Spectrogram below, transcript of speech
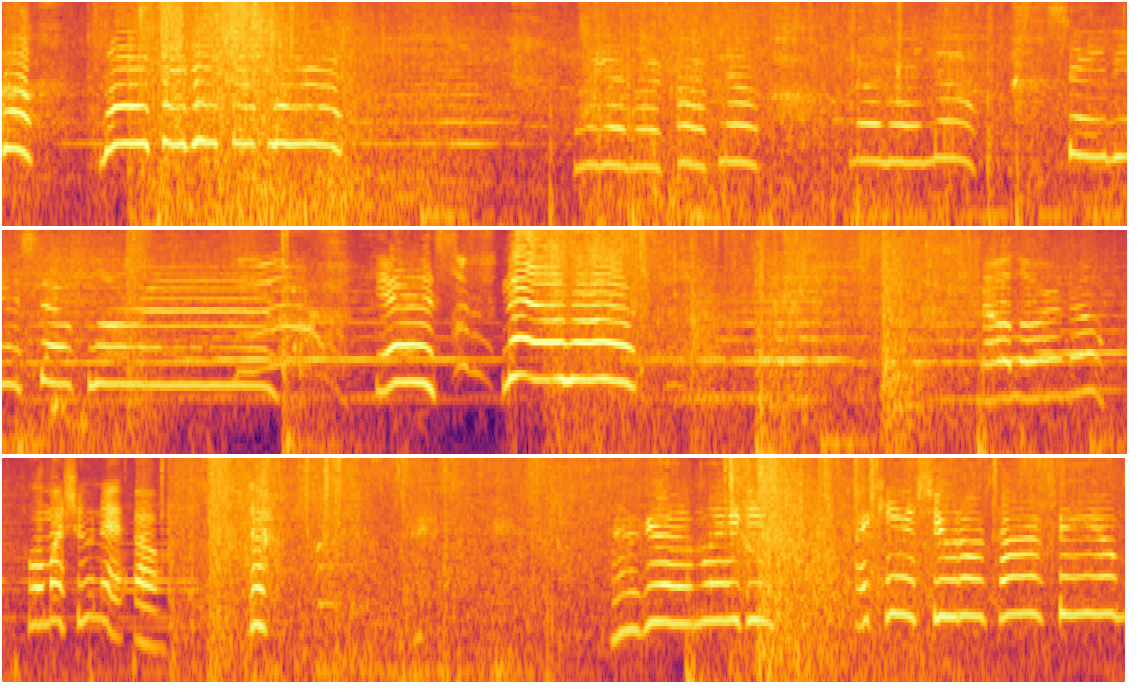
Save yourself! Laura, save Laura! Oh my god, Laura Croft, no! No, Laura, no! Save yourself, Laura! Yes! No, Laura! No, Laura, no! Who am I shooting at? Oh. oh god, I'm lagging! I can't shoot on time, fam!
